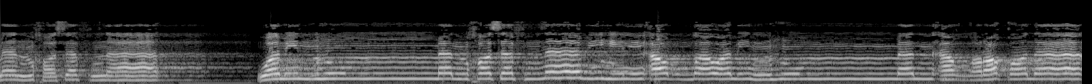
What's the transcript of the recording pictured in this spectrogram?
من خسفنا ومنهم من خسفنا به الأرض ومنهم من أغرقنا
